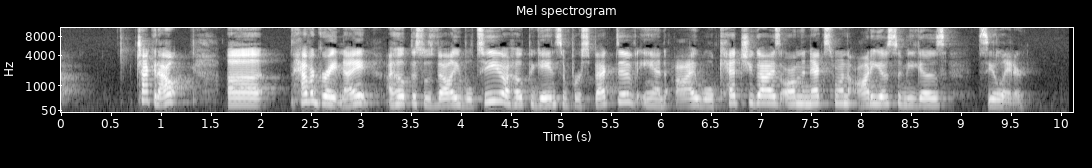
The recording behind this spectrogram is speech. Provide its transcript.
check it out. Uh, have a great night. I hope this was valuable to you. I hope you gained some perspective, and I will catch you guys on the next one. Adios, amigos. See you later.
